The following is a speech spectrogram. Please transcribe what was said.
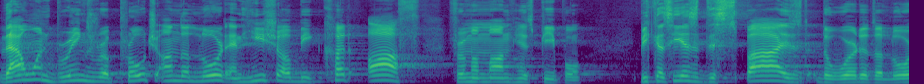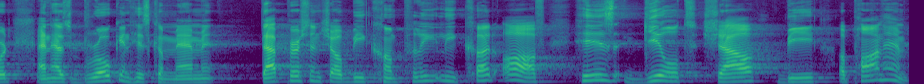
that one brings reproach on the Lord, and he shall be cut off from among his people, because he has despised the word of the Lord and has broken his commandment. That person shall be completely cut off, his guilt shall be upon him.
